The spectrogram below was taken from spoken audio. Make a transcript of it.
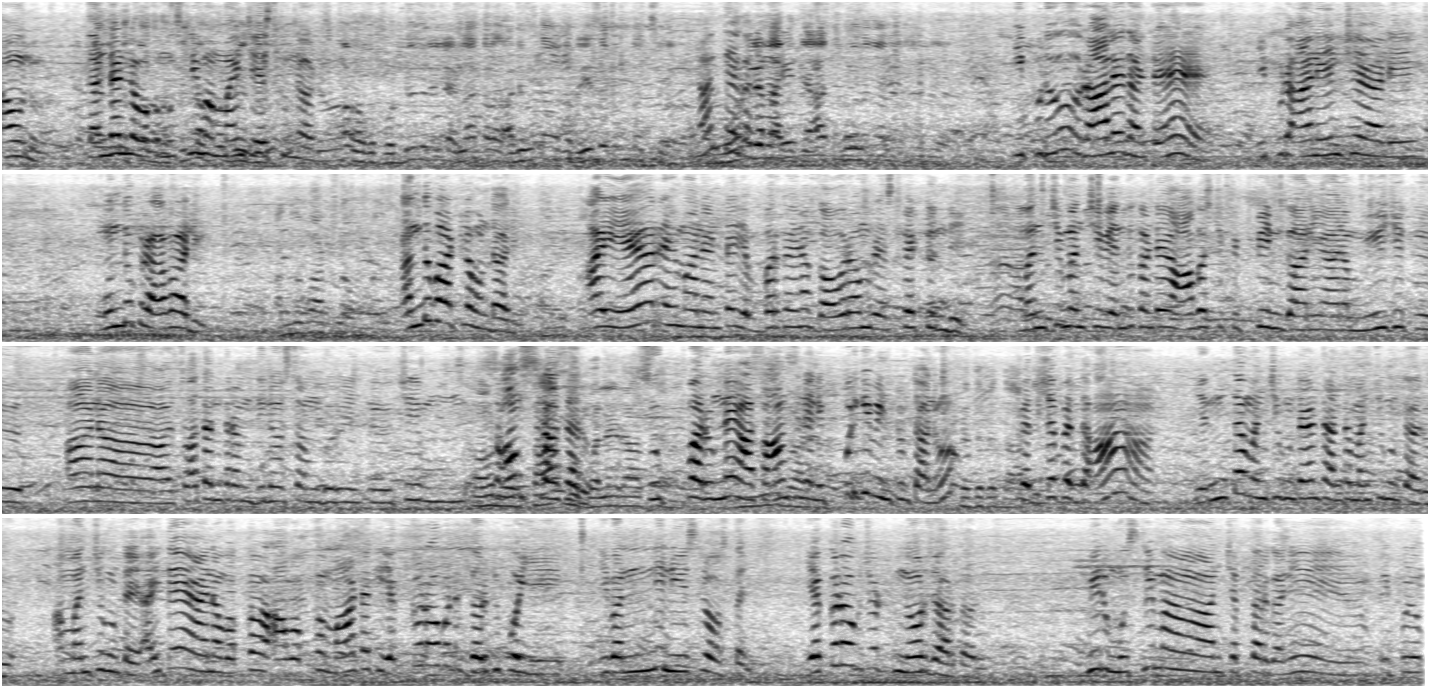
అవును. లండన్లో ఒక ముస్లిం అమ్మాయిని చేసుకున్నాడు కదా. అంతే కదా మరి. ఇప్పుడు రాలేదంటే ఇప్పుడు ఆయన ఏం చేయాలి? ముందుకు రావాలి. అందుబాటులో ఉండాలి. ఆ ఏఆర్ రెహమాన్ అంటే ఎవరికైనా గౌరవం రెస్పెక్ట్ ఉంది. మంచి మంచివి. ఎందుకంటే ఆగస్టు ఫిఫ్టీన్ కానీ ఆయన మ్యూజిక్ ఆయన స్వాతంత్రం దినోత్సవం గురించి సాంగ్స్ సాంగ్ రాశారు. సూపర్ ఉన్నాయి. ఆ సాంగ్స్ నేను ఇప్పటికీ వింటుంటాను. పెద్ద పెద్ద ఎంత మంచిగా ఉంటాయంటే అంత మంచిగా ఉంటారు. ఆ మంచిగా ఉంటాయి. అయితే ఆయన ఒక్క ఆ ఒక్క మాటకి ఎక్కడో ఒకటి దొరికిపోయి ఇవన్నీ న్యూస్లో వస్తాయి. ఎక్కడో ఒక చోట నోరు జారుతారు. మీరు ముస్లిం అని చెప్తారు కానీ ఇప్పుడు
